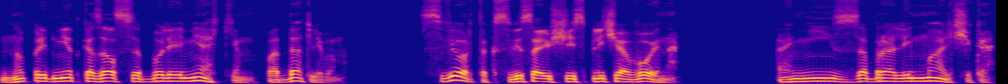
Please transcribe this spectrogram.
но предмет казался более мягким, податливым. Сверток, свисающий с плеча воина. «Они забрали мальчика»,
